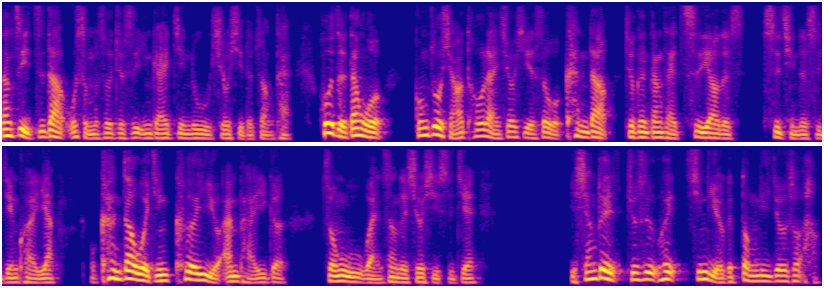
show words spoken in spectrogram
让自己知道我什么时候就是应该进入休息的状态，或者当我工作想要偷懒休息的时候，我看到就跟刚才次要的事情的时间快一样，我看到我已经刻意有安排一个中午晚上的休息时间，也相对就是会心里有个动力，就是说好，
